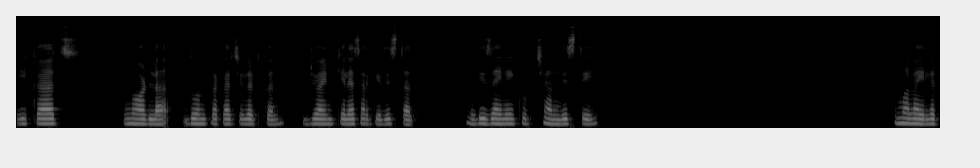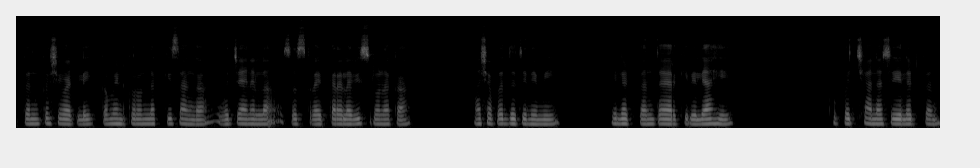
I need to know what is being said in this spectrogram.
एकाच नॉडला दोन प्रकारचे लटकन जॉईंट केल्यासारखे दिसतात. म्हणजे डिझाईनही खूप छान दिसते. तुम्हाला हे लटकन कसे वाटले कमेंट करून नक्की सांगा व चॅनलला सबस्क्राईब करायला विसरू नका. अशा पद्धतीने मी हे लटकन तयार केलेले आहे. खूपच छान असे हे लटकन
